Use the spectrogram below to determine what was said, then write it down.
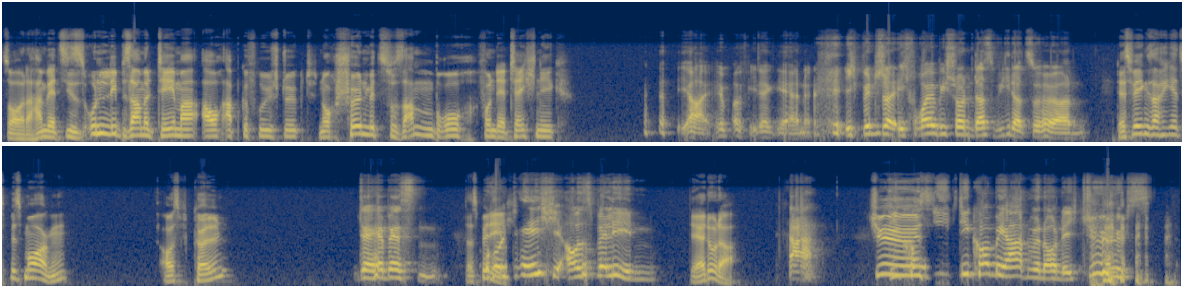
so, da haben wir jetzt dieses unliebsame Thema auch abgefrühstückt. Noch schön mit Zusammenbruch von der Technik. Ja, immer wieder gerne. Ich bin schon, ich freue mich schon, das wieder zu hören. Deswegen sage ich jetzt bis morgen. Aus Köln, Der Herr Besten. das bin und ich. ich aus Berlin. Der Duda. Ha, die, Tschüss. Ko- die Kombi hatten wir noch nicht. Tschüss.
